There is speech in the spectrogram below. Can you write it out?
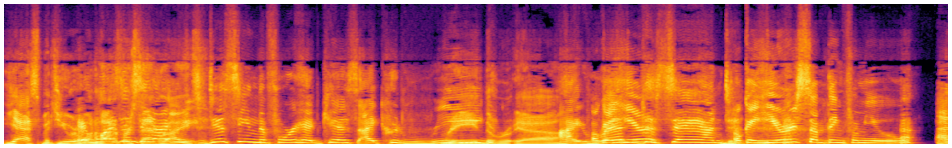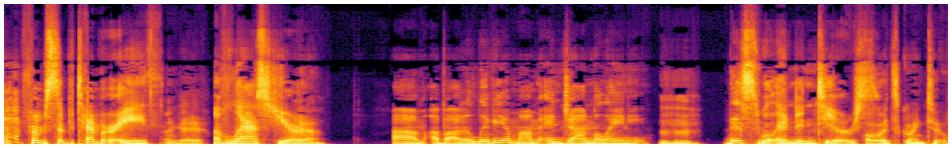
Yes, but you were It one hundred wasn't percent that right. I'm dissing the forehead kiss. I could read. Read the yeah. I read here- the sand. Okay, here is something from you uh, from September 8th Okay. of last year Yeah. um, about Olivia Munn and John Mulaney. Mm-hmm. This will end in tears. Oh, it's going to.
